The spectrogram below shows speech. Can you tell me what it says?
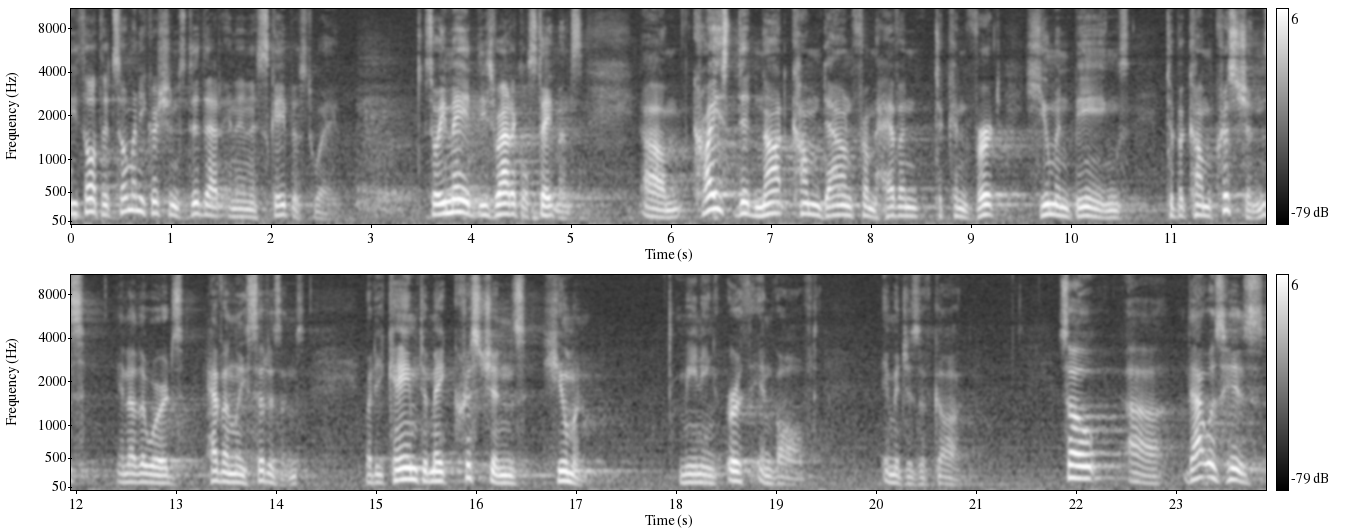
he thought that so many Christians did that in an escapist way. So he made these radical statements. Um, Christ did not come down from heaven to convert human beings to become Christians, in other words, heavenly citizens, but he came to make Christians human meaning earth involved, images of God. So uh, that was his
